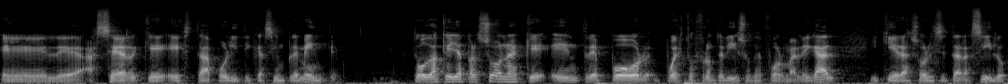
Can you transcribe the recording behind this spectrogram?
eh, hacer que esta política se implemente. Toda aquella persona que entre por puestos fronterizos de forma legal y quiera solicitar asilo,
